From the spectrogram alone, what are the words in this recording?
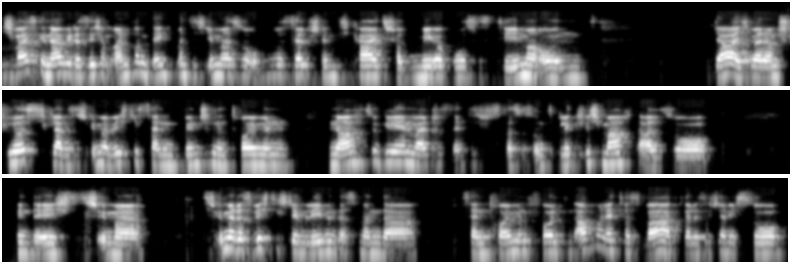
ich weiß genau, wie das ist. Am Anfang denkt man sich immer so, oh, Selbstständigkeit ist schon ein mega großes Thema. Und ja, ich meine, am Schluss, ich glaube, es ist immer wichtig, seinen Wünschen und Träumen nachzugehen, weil schlussendlich ist das, was uns glücklich macht. Also finde ich, es ist immer es ist immer das Wichtigste im Leben, dass man da seinen Träumen folgt und auch mal etwas wagt, weil es ist ja nicht so,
